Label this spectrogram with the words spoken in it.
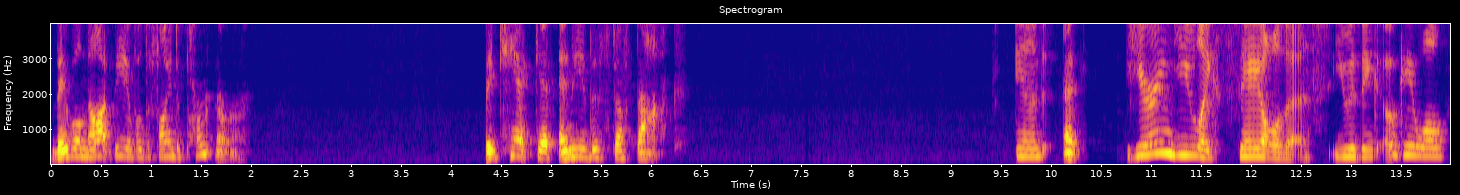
They will not be able to find a partner. They can't get any of this stuff back. And And hearing you like say all this, you would think, okay, well,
